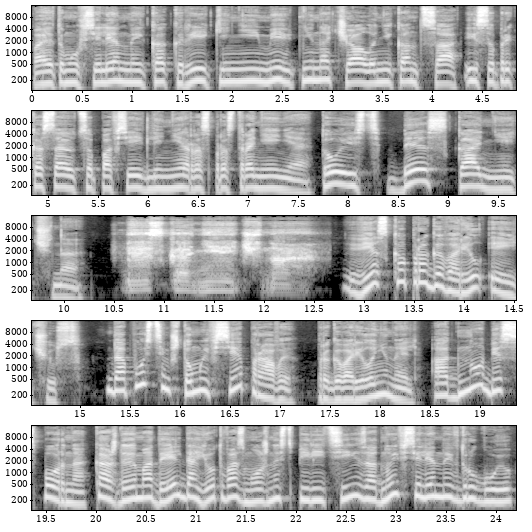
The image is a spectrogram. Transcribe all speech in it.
поэтому вселенные, как реки, не имеют ни начала, ни конца и соприкасаются по всей длине распространения, то есть бесконечно. Бесконечно. Веско проговорил Эйчус. Допустим, что мы все правы, – проговорила Нинель. «Одно бесспорно. Каждая модель дает возможность перейти из одной вселенной в другую.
